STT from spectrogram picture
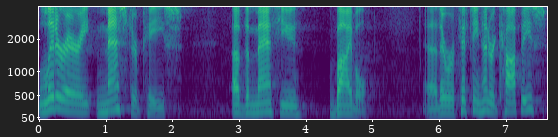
literary masterpiece of the Matthew Bible. Uh, there were 1,500 copies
